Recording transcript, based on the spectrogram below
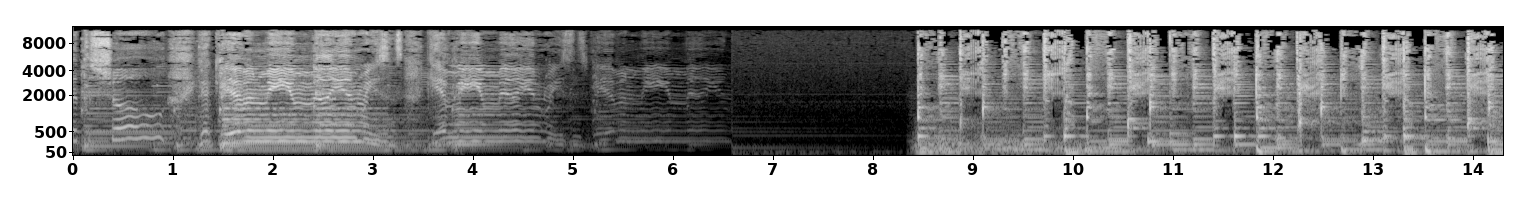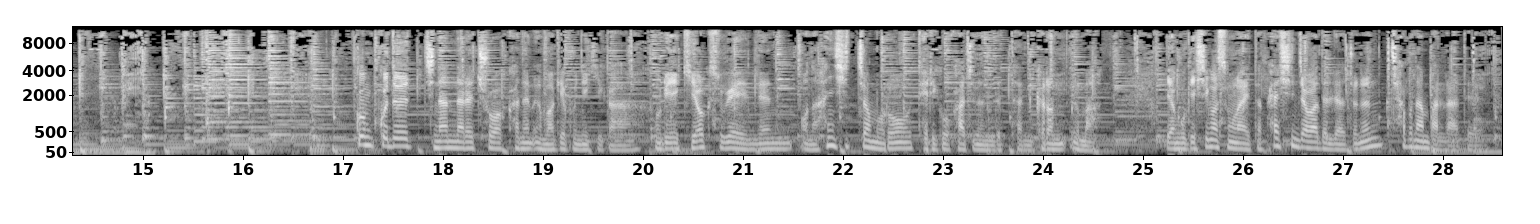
Quit the show. You're giving me a million reasons. Give me a million reasons. Giving me a million. 꿈꾸듯 지난날을 추억하는 음악의 분위기가 우리의 기억 속에 있는 어느 한 시점으로 데리고 가주는 듯한 그런 음악. 영국의 싱어송라이터 패신저가 들려주는 차분한 발라드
